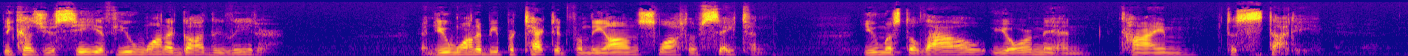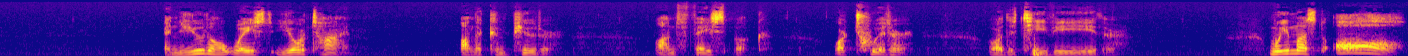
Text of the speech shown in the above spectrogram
Because you see, if you want a godly leader, and you want to be protected from the onslaught of Satan, you must allow your men time to study. And you don't waste your time on the computer, on Facebook, or Twitter, or the TV either. We must all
